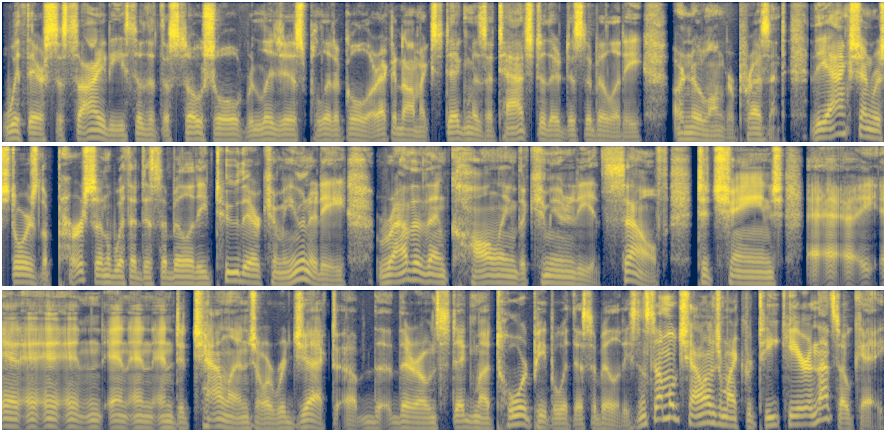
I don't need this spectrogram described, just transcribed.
with their society so that the social, religious, political, or economic stigmas attached to their disability are no longer present. The action restores the person with a disability to their community rather than calling the community itself to change and, and, and, and, and to challenge or reject uh, their own stigma toward people with disabilities. And some will challenge my critique here, and that's okay.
